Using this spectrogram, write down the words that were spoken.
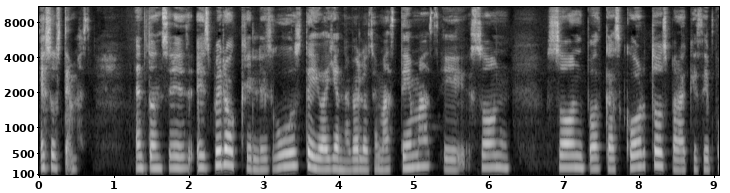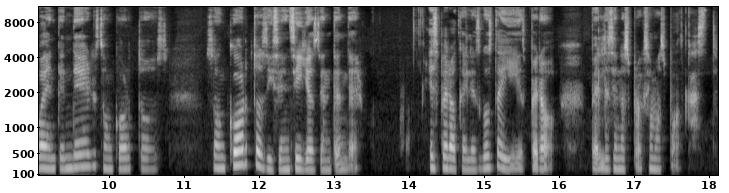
esos temas. Entonces, espero que les guste y vayan a ver los demás temas. Eh, son, son podcasts cortos para que se pueda entender, son cortos, son cortos y sencillos de entender. Espero que les guste y espero verles en los próximos podcasts.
